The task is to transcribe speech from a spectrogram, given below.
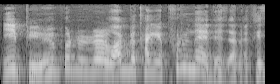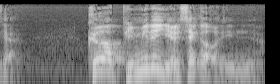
이 비밀번호를 완벽하게 풀어내야 되잖아 그죠 그 비밀의 열쇠가 어디 있냐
